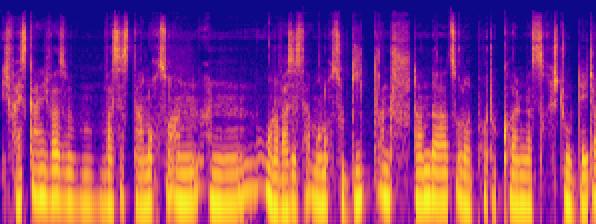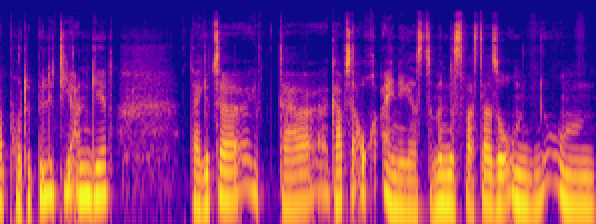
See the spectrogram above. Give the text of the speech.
ich weiß gar nicht, was, was es da noch so an, an, oder was es da immer noch so gibt an Standards oder Protokollen, was Richtung Data Portability angeht. Da gibt's ja, da gab es ja auch einiges, zumindest was da so um, um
